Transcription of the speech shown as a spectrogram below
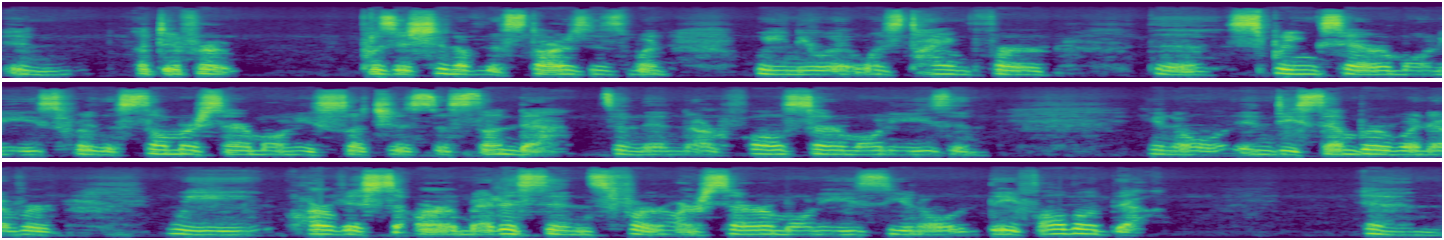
in a different position of the stars is when we knew it was time for the spring ceremonies, for the summer ceremonies, such as the Sundance, and then our fall ceremonies. And, you know, in December, whenever we harvest our medicines for our ceremonies, you know, they followed that. And,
